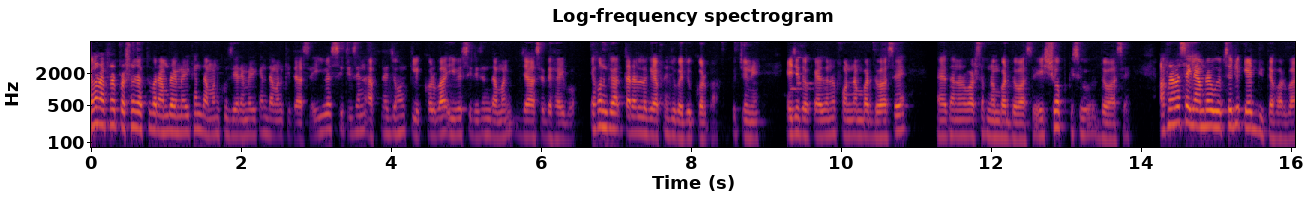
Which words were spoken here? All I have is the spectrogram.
এখন আপনার প্রশ্ন রাখতে পারে, আমরা আমেরিকান দামান খুঁজি, আর আমেরিকান দামান কিতা আছে? ইউএস সিটিজেন আপনি যখন ক্লিক করবা ইউএস সিটিজেন দামান যা আছে দেখাইবো। এখন তারার লগে আপনি যোগাযোগ করবা বুঝছেন এই যে দেখো, একজনের ফোন নাম্বার দেওয়া আছে তার হোয়াটসঅ্যাপ নাম্বার দেওয়া আছে, এই সব কিছু দেওয়া আছে। আপনারা চাইলে আমরা ওয়েবসাইটে এড দিতে পারবা।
